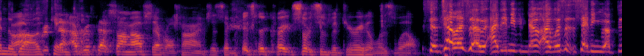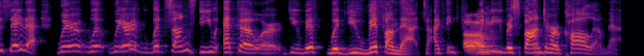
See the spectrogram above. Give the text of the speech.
And the oh, walls I came. That, I ripped that song off several times. It's a it's a great source of material as well. So tell us. Uh, I didn't even know. I wasn't setting you up to say that. Where what where what songs do you echo or do you riff? Would you riff on that? I think um, when do um, you respond to her call on that?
